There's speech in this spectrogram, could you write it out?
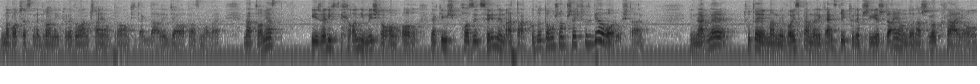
nowoczesne bronie, które wyłączają prąd i tak dalej, działa plazmowe. Natomiast jeżeli oni myślą o, o jakimś pozycyjnym ataku, no to muszą przejść przez Białoruś, tak? I nagle tutaj mamy wojska amerykańskie, które przyjeżdżają do naszego kraju,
